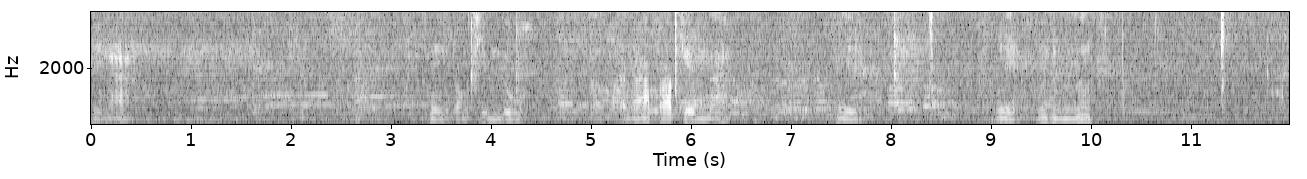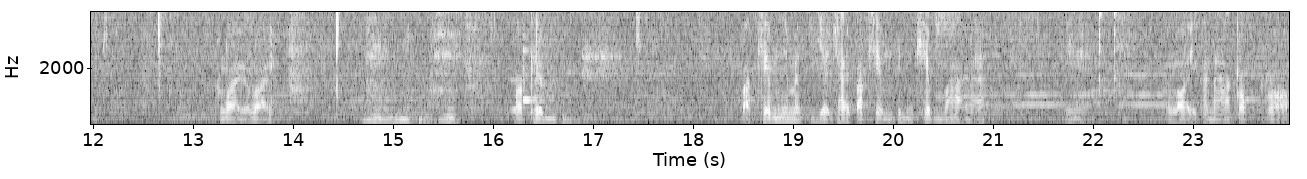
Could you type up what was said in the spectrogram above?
นี่นะนี่ลองชิมดูคะน้าปลาเค็มนะนี่นี่ อื้อหืออร่อย อร่อยอื้อหืออื้อปลาเค็ม ปลาเค็มนี่ไม่อย่าใช้ปลาเค็มที่มันเค็มมากนะ นี่ อร่อยคะน้ากรอบกรอบ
